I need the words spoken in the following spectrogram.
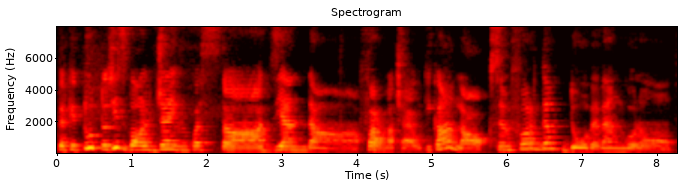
Perché tutto si svolge in questa azienda farmaceutica, la Oxenford, dove vengono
